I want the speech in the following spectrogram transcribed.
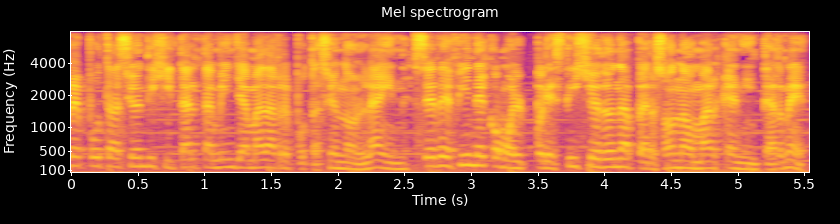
Reputación digital, también llamada reputación online, se define como el prestigio de una persona o marca en Internet,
